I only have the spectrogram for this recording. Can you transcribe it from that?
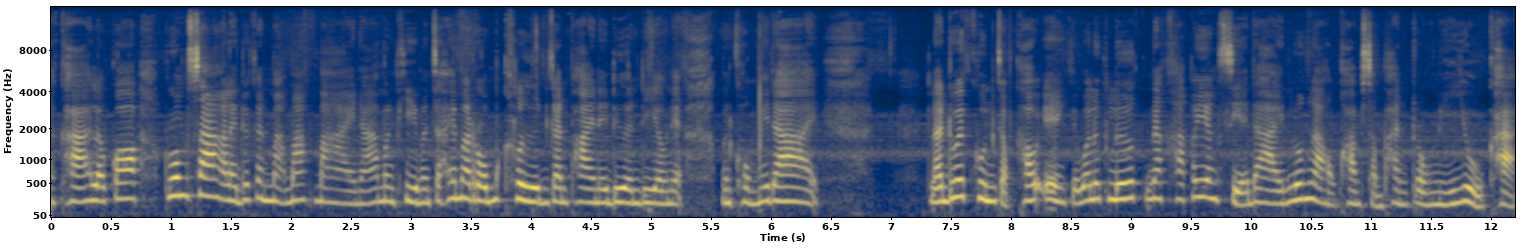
นะคะ แล้วก็ร่วมสร้างอะไรด้วยกันมามากมายนะบางทีมันจะให้มาล้มคลืนกันภายในเดือนเดียวเนี่ยมันคงไม่ได้ และด้วยคุณกับเขาเองเกี่ยวว่าลึกๆนะคะก็ยังเสียดายเรื่องราวของความสัมพันธ์ตรงนี้อยู่ค่ะ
